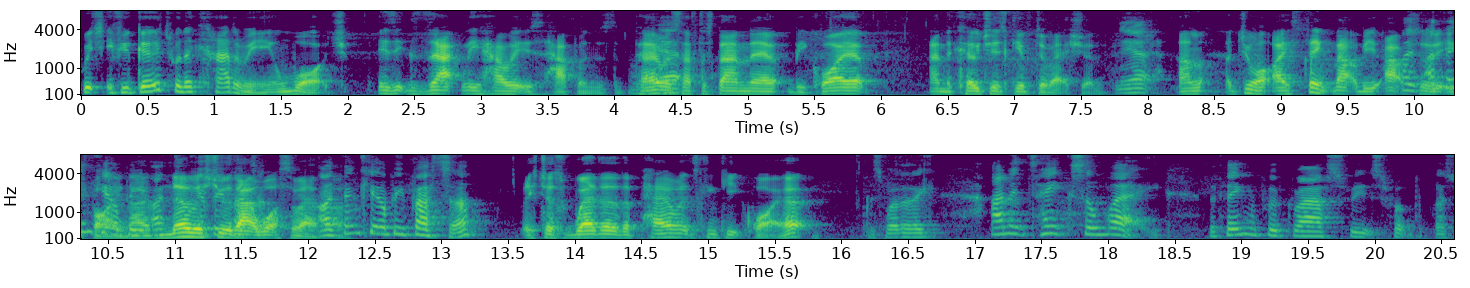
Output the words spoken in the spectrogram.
which if you go to an academy and watch is exactly how it is, happens. The parents Yeah. have to stand there, be quiet, and the coaches give direction. yeah. And uh, do you know what? I think that would be I- I absolutely fine. be- I I have think no issue with that whatsoever. I think it'll be better. It's just whether the parents can keep quiet. Is whether they, and it takes away the thing with grassroots football. as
